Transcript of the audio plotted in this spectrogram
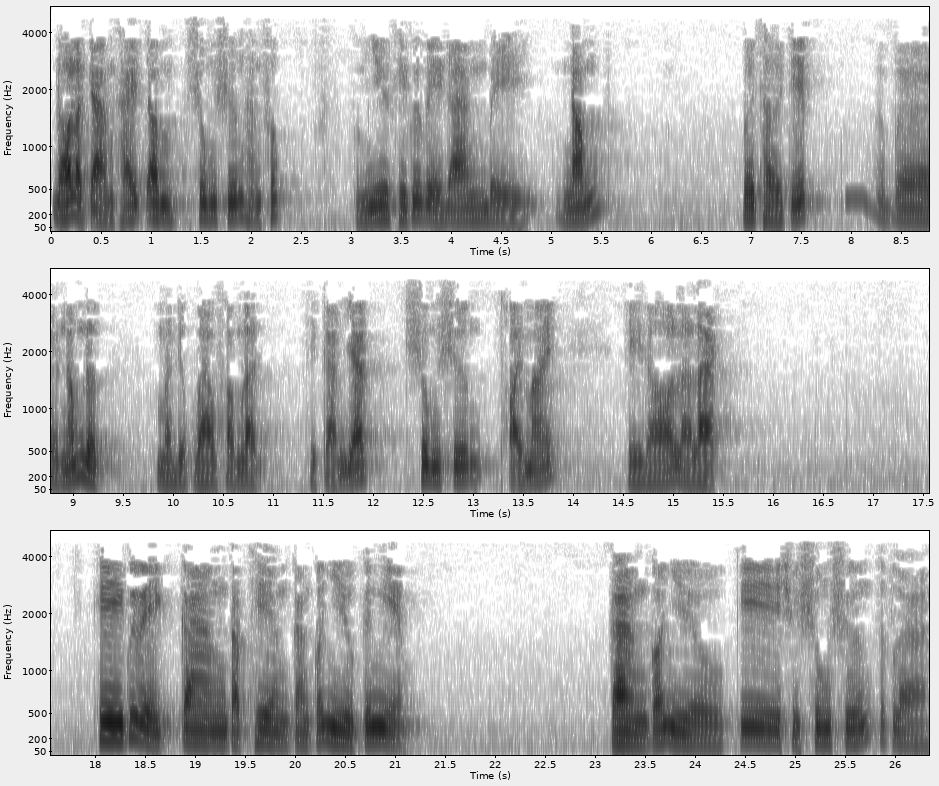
Đó là trạng thái tâm sung sướng hạnh phúc, cũng như khi quý vị đang bị nóng với thời tiết ờ, nóng nực mà được vào phòng lạnh, thì cảm giác sung sướng, thoải mái, thì đó là lạc. Khi quý vị càng tập thiền, càng có nhiều kinh nghiệm càng có nhiều cái sự sung sướng, tức là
